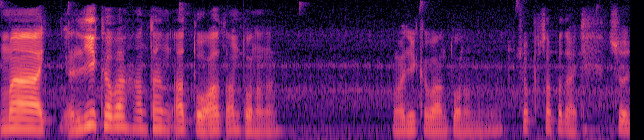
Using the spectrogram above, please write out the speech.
Маликова Антон, Ато, Ат- Антоновна. Маликова Антоновна. Все совпадает. Всё,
